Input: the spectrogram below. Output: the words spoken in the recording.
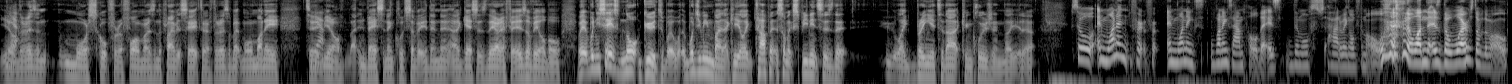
you know, Yeah. there isn't more scope for reform. Whereas in the private sector, if there is a bit more money to, Yeah. you know, invest in inclusivity, then I guess it's there if it is available. When you say it's not good, what, what do you mean by that? Can you like tap into some experiences that like bring you to that conclusion? Like, you know, So in one in, for, for in one ex, one example that is the most harrowing of them all, the one that is the worst of them all,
